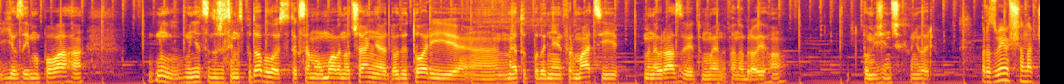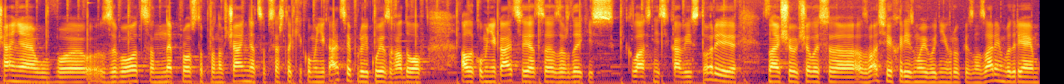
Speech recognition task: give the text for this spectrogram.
є взаємоповага. Ну, мені це дуже сильно сподобалось. Так само умови навчання, аудиторії, е, метод подання інформації мене вразив, тому я, напевно, брав його поміж інших універів. Розумів, що навчання в ЗВО це не просто про навчання, це все ж таки комунікація, про яку я згадував. Але комунікація це завжди якісь класні, цікаві історії. Знаю, що вчилися з Васією Харізмою в одній групі з Назарієм Ведрієм.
